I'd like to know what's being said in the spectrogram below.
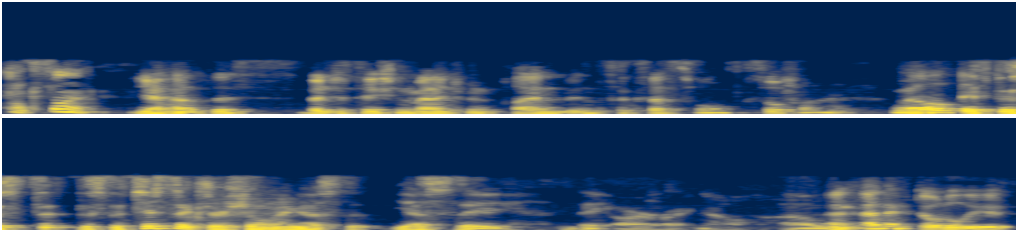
Excellent. Yeah, has this vegetation management plan been successful so far? Well, if the, st- the statistics are showing us that yes, they they are right now. Uh, we, Anecdotally, it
